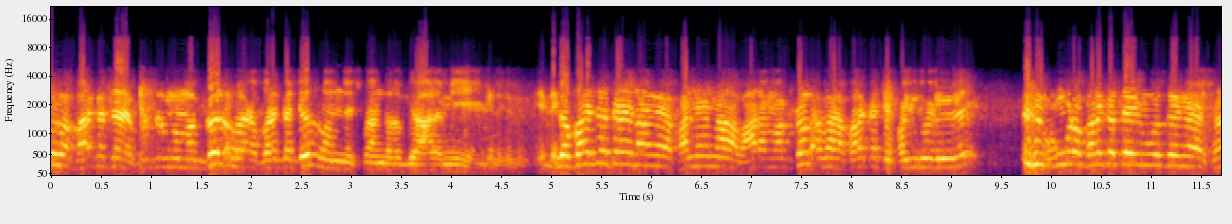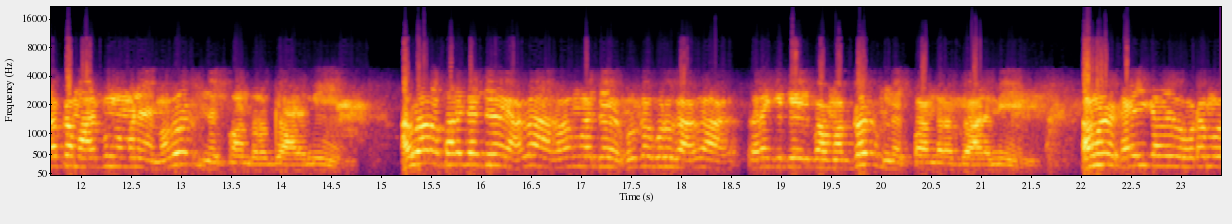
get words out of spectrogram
பறக்கத்தை கொடுத்துருங்க மக்கள். உங்களோட பறக்கத்தை அந்த ஆலமி. இந்த பறக்கத்தை நாங்கள் பண்ணா வார மக்கள் அவரோட பறக்கத்தை பகிர்ந்து விடுகிறது உங்களோட பறக்கத்தை உங்களுக்கு சுரக்கம் அல்பங்கம்மனே மகள் இந்த சுவாந்த ரப்பி ஆலமி. அவரோட பறக்கத்தை அவ ரோமத்தை கொடுக்க கொடுக்க அவ இறக்கிட்டே இருப்பா மக்கள் இந்த சுவாந்த ரப்பி ஆலமி. அவங்க கை கால் உடம்பு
